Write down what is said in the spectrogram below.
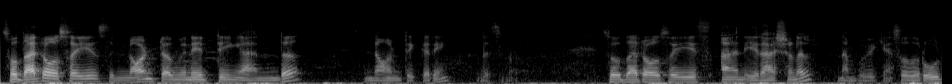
So, that also is non-terminating and non-recurring decimal. So, that also is an irrational number we can. So, the root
